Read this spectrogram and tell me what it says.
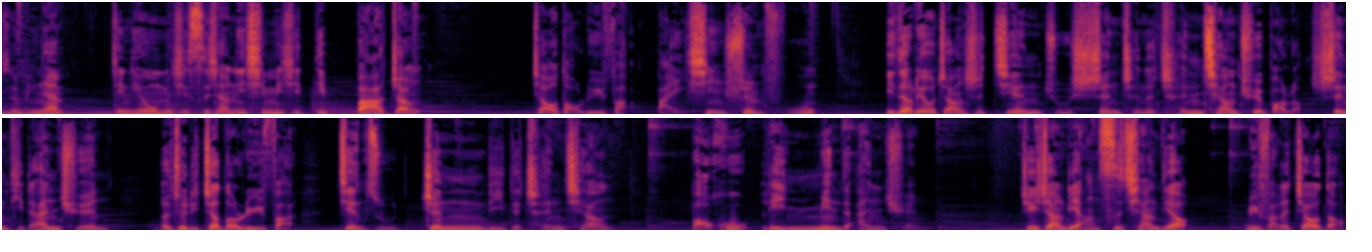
孙平安。今天我们一起思想尼希米记第八章，教导律法，百姓顺服。一到六章是建筑圣城的城墙，确保了身体的安全；而这里教导律法，建筑真理的城墙，保护灵命的安全。这一章两次强调律法的教导，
